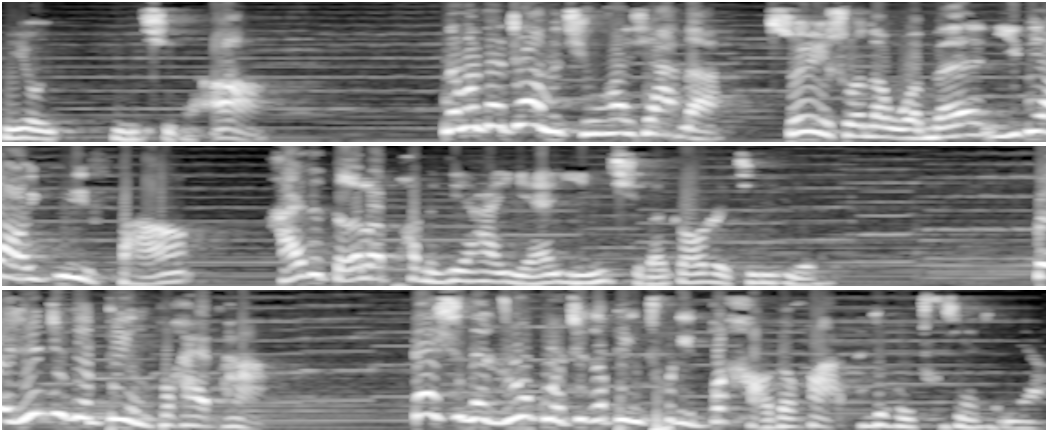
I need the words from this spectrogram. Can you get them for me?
也有引起的啊。那么在这样的情况下呢，所以说呢，我们一定要预防孩子得了疱疹性咽炎引起的高热惊厥。本身这个病不害怕，但是呢，如果这个病处理不好的话，它就会出现什么呀？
